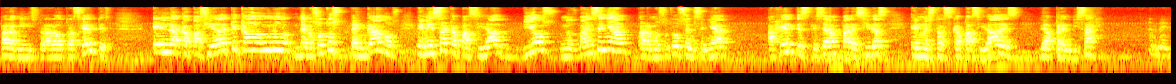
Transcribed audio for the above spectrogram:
para ministrar a otras gentes. En la capacidad que cada uno de nosotros tengamos, en esa capacidad Dios nos va a enseñar para nosotros enseñar a gentes que sean parecidas en nuestras capacidades de aprendizaje Amén.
